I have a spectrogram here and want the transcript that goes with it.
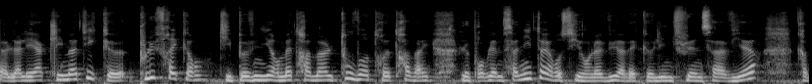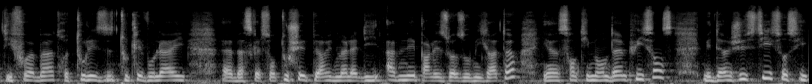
euh, l'aléa climatique plus fréquent qui peut venir mettre à mal tout votre travail, le problème sanitaire aussi, on l'a vu avec l'influenza aviaire, quand il faut abattre toutes les volailles parce qu'elles sont touchées par une maladie amenée par les oiseaux migrateurs, il y a un sentiment d'impuissance, mais d'injustice aussi.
